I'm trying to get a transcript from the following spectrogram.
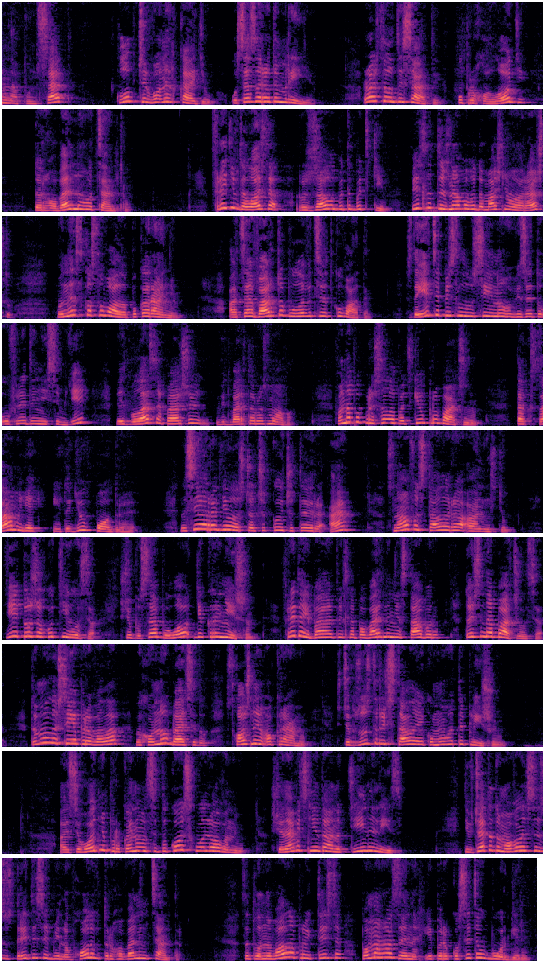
Анна Пунсет, Клуб червоних кетів. Усе заради мрії. Розділ 10. У прохолоді торговельного центру. Фріді вдалося розжалобити батьків. Після тижневого домашнього арешту вони скасували покарання, а це варто було відсвяткувати. Здається, після Лусійного візиту у Фрідиній сім'ї відбулася перша відверта розмова. Вона попросила батьків пробачення, так само, як і тоді в подруги. Лусія раділа, що чеки 4Е знову стали реальністю. Їй дуже хотілося, щоб усе було як раніше. Фріда і Беа після повернення з табору досі не бачилися, тому Лусія провела виховну бесіду з кожною окремо, щоб зустріч стала якомога теплішою. А сьогодні прокинулася такою схвильованою, що навіть сніданок тій не ліз. Дівчата домовилися зустрітися біля входу в торговельний центр. Запланувала пройтися по магазинах і перекусити в бургері.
